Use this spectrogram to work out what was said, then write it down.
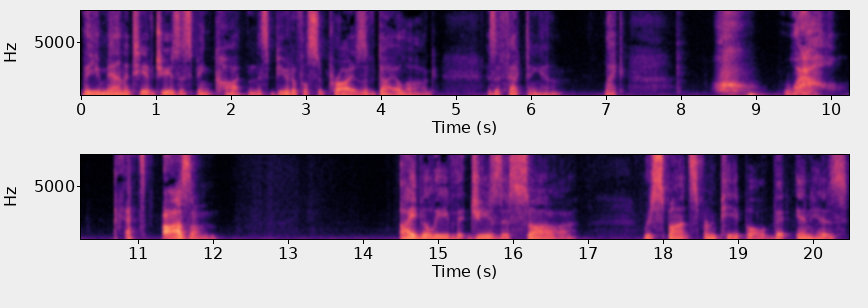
the humanity of Jesus being caught in this beautiful surprise of dialogue is affecting him. Like, whew, wow, that's awesome. I believe that Jesus saw response from people that in his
